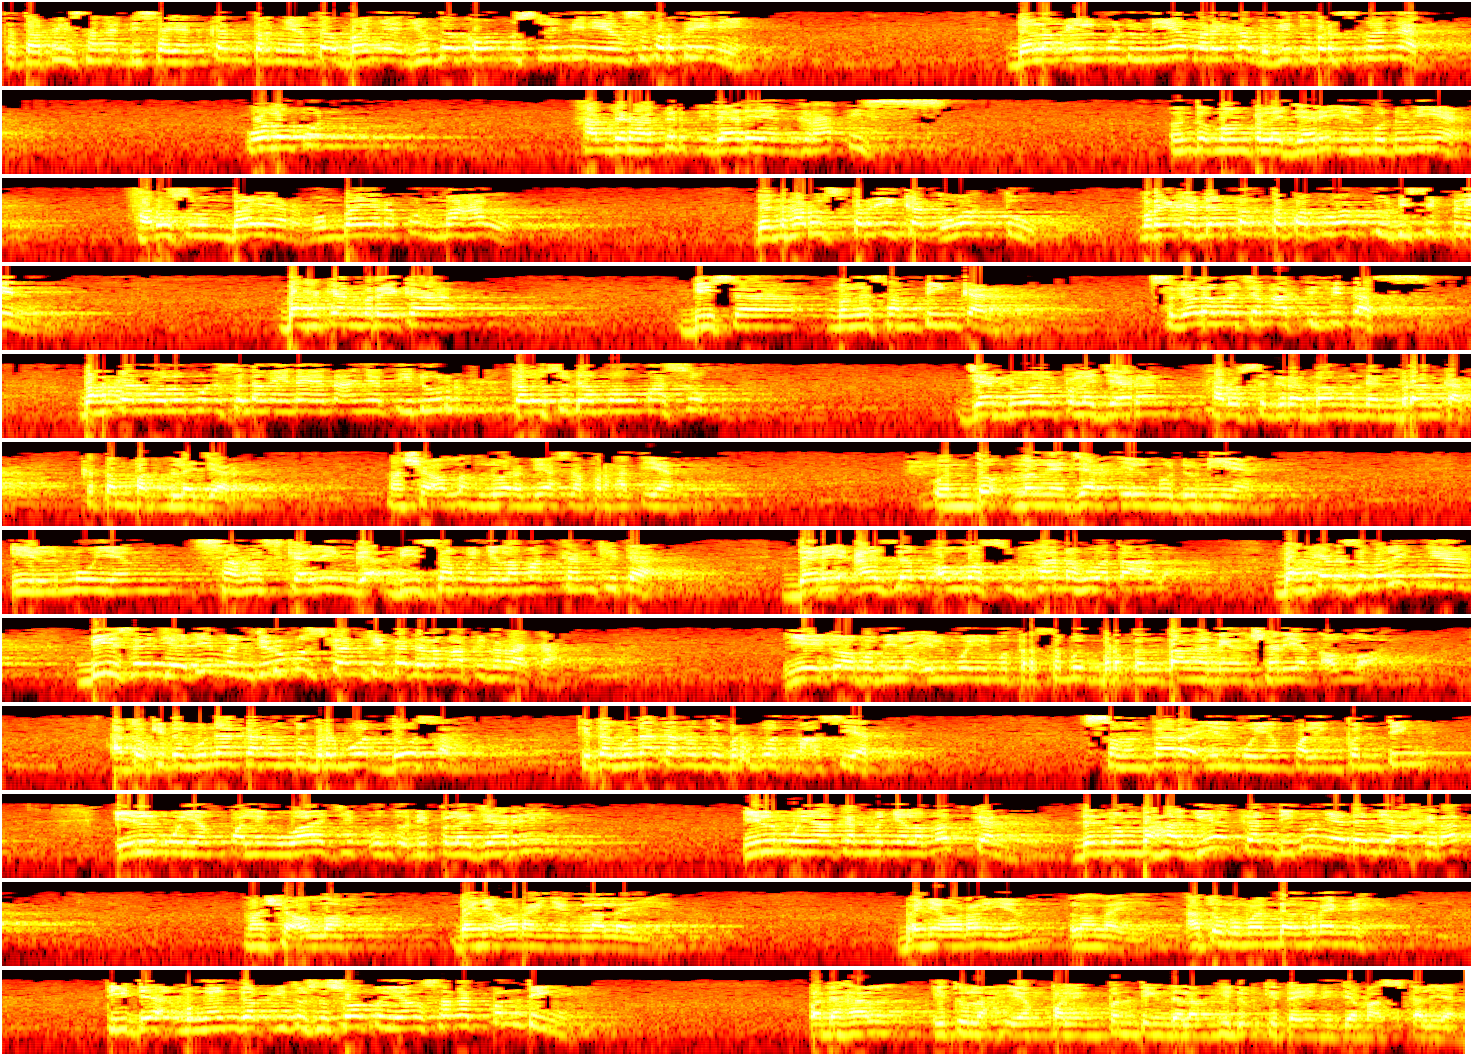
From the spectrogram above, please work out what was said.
Tetapi sangat disayangkan ternyata banyak juga kaum muslimin yang seperti ini. Dalam ilmu dunia mereka begitu bersemangat. Walaupun hampir-hampir tidak ada yang gratis untuk mempelajari ilmu dunia harus membayar, membayar pun mahal. Dan harus terikat waktu. Mereka datang tepat waktu, disiplin. Bahkan mereka bisa mengesampingkan segala macam aktivitas. Bahkan walaupun sedang enak-enaknya tidur, kalau sudah mau masuk jadwal pelajaran harus segera bangun dan berangkat ke tempat belajar. Masya Allah luar biasa perhatian untuk mengejar ilmu dunia ilmu yang sama sekali nggak bisa menyelamatkan kita dari azab Allah Subhanahu wa taala. Bahkan sebaliknya bisa jadi menjerumuskan kita dalam api neraka. Yaitu apabila ilmu-ilmu tersebut bertentangan dengan syariat Allah. Atau kita gunakan untuk berbuat dosa, kita gunakan untuk berbuat maksiat. Sementara ilmu yang paling penting, ilmu yang paling wajib untuk dipelajari, ilmu yang akan menyelamatkan dan membahagiakan di dunia dan di akhirat Masya Allah banyak orang yang lalai. Banyak orang yang lalai atau memandang remeh. Tidak menganggap itu sesuatu yang sangat penting. Padahal itulah yang paling penting dalam hidup kita ini jamaah sekalian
